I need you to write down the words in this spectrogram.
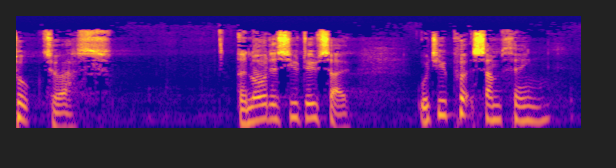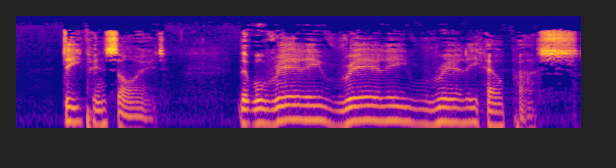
talk to us. And Lord, as you do so, would you put something deep inside that will really, really, really help us.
